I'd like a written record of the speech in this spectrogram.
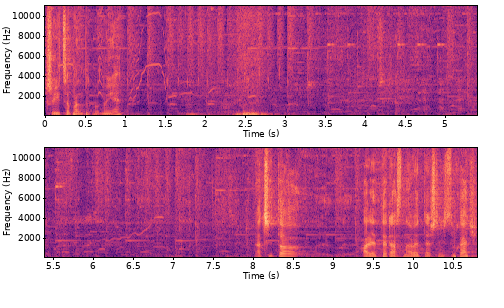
Czyli co pan proponuje? Znaczy to, ale teraz nawet też nie słuchać?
